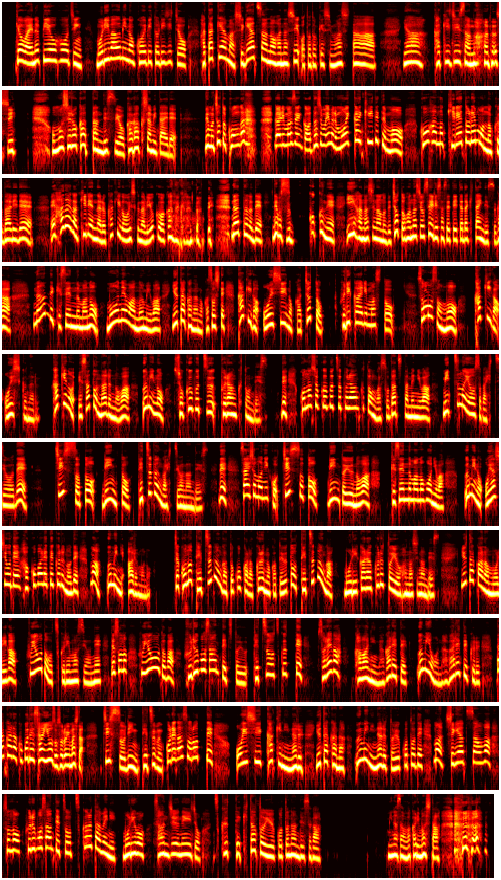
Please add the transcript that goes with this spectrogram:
今日は NPO 法人森は海の恋人理事長畠山重篤さんのお話お届けしました。いやー牡蠣じいさんの話 面白かったんですよ。科学者みたいで。でもちょっとこんがらがりませんか？私も今ねもう一回聞いてても後半のキレートレモンの下りでえ肌が綺麗になる牡蠣が美味しくなるよくわかんなくなったってなったのででもすっごくねいい話なのでちょっとお話を整理させていただきたいんですがなんで気仙沼のモーネ湾の海は豊かなのかそして牡蠣が美味しいのかちょっと振り返りますとそもそも牡蠣が美味しくなる。牡蠣の餌となるのは海の植物プランクトンです。でこの植物プランクトンが育つためには3つの要素が必要で窒素とリンと鉄分が必要なんです。で最初の2個窒素とリンというのは気仙沼の方には海の親潮で運ばれてくるのでまあ海にあるもの。じゃあこの鉄分がどこから来るのかというと鉄分が森から来るというお話なんです。豊かな森が腐葉土を作りますよね。でその腐葉土がフルボ酸鉄という鉄を作ってそれが川に流れて海を流れてくる。だからここで3要素揃いました。窒素リン鉄分。これが揃って美味しい牡蠣になる。豊かな海になるということでまあ重敦さんはそのフルボ酸鉄を作るために森を30年以上作ってきたということなんですが。皆さん分かりました？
